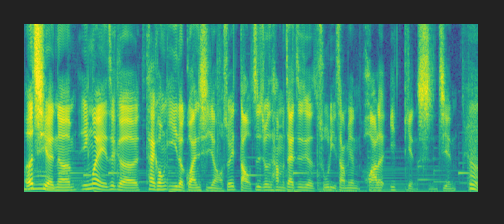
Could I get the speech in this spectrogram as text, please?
而且呢，因为这个太空衣的关系哦，所以导致就是他们在这个处理上面花了一点时间。嗯，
